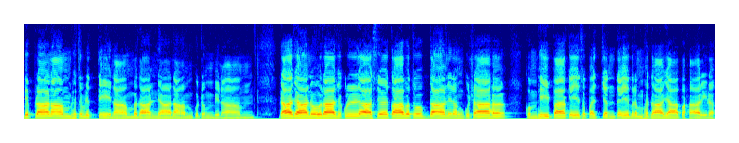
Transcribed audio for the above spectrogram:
विप्राणां हृतवृत्तेनां, वदान्यानां कुटुम्बिनां। राजानो राजकुल्यास्य तावतोब्दानिरङ्कुशाः कुम्भीपाकेषु पच्यन्ते ब्रह्मदायापहारिणः।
